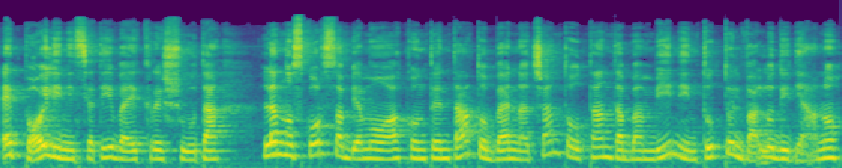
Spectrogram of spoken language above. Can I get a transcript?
e poi l'iniziativa è cresciuta. L'anno scorso abbiamo accontentato ben 180 bambini in tutto il Vallo di Diano.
